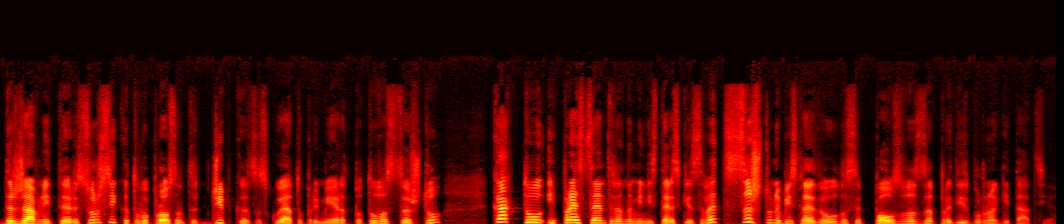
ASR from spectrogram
Държавните ресурси, като въпросната джипка, с която премиерът пътува също, както и през центъра на Министерския съвет, също не би следвало да се ползва за предизборна агитация.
